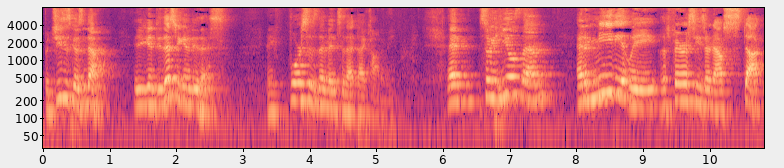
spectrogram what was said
But Jesus goes, no. You're going to do this, you're going to do this. And he forces them into that dichotomy. And so he heals them, and immediately the Pharisees are now stuck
